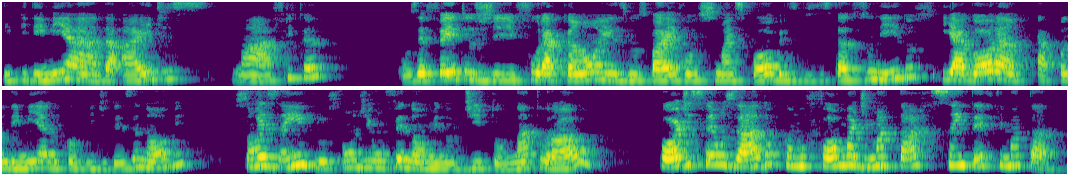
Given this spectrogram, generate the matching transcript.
epidemia da AIDS na África os efeitos de furacões nos bairros mais pobres dos Estados Unidos e agora a pandemia do Covid-19 são exemplos onde um fenômeno dito natural pode ser usado como forma de matar sem ter que matar.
